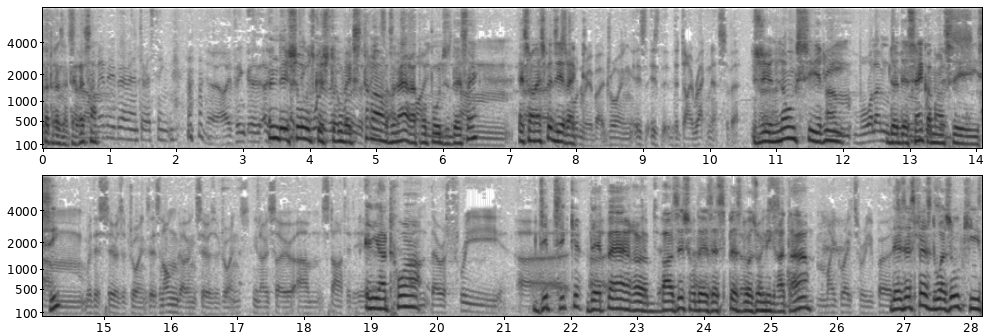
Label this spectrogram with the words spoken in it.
Très, très intéressant. Une des choses que je trouve extraordinaire à propos du dessin est son aspect direct. J'ai une longue série de dessins commencés ici. Il y a trois diptyques, des paires basées sur des espèces d'oiseaux migrateurs, des espèces d'oiseaux qui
